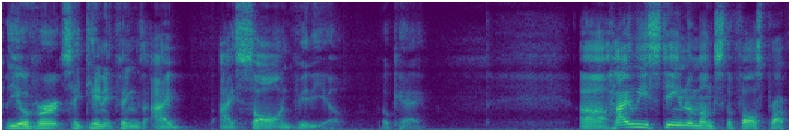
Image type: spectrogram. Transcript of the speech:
the overt satanic things I I saw on video. Okay. Uh, highly esteemed amongst the false pro-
